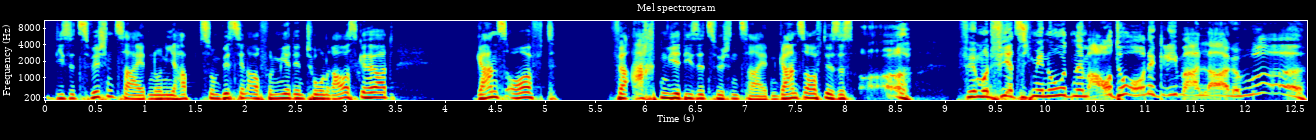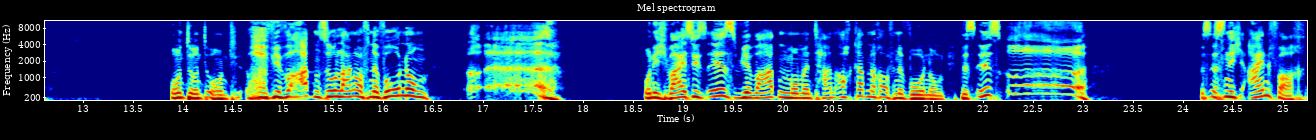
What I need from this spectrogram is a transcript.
diese Zwischenzeiten, und ihr habt so ein bisschen auch von mir den Ton rausgehört, ganz oft verachten wir diese Zwischenzeiten. Ganz oft ist es oh, 45 Minuten im Auto ohne Klimaanlage. Und, und, und. Oh, wir warten so lange auf eine Wohnung. Und ich weiß, wie es ist. Wir warten momentan auch gerade noch auf eine Wohnung. Das ist, uh, es ist nicht einfach.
